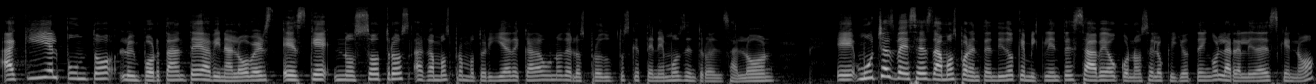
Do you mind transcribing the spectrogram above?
Aquí el punto, lo importante a Vinalovers es que nosotros hagamos promotoría de cada uno de los productos que tenemos dentro del salón eh, muchas veces damos por entendido que mi cliente sabe o conoce lo que yo tengo, la realidad es que no.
